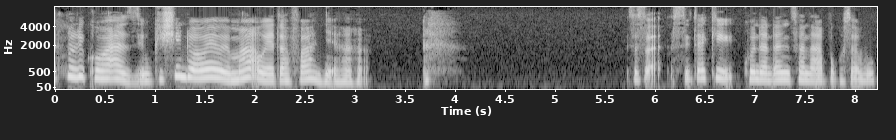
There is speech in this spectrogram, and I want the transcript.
Neno liko wazi, ukishindwa wewe mawe yatafanya. Sasa sitaki kwenda ndani sana hapo, kwa sababu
